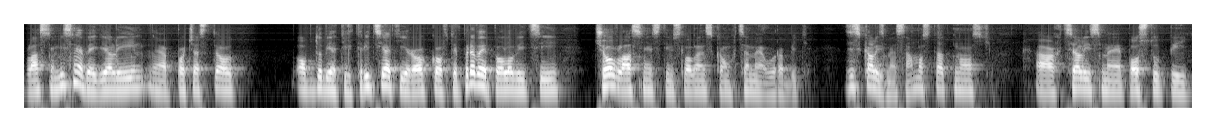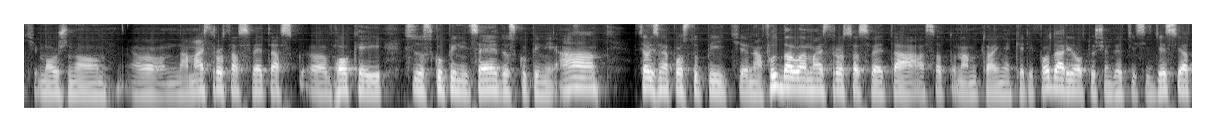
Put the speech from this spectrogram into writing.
vlastne my sme vedeli počas toho obdobia tých 30 rokov, v tej prvej polovici, čo vlastne s tým Slovenskom chceme urobiť. Získali sme samostatnosť, chceli sme postúpiť možno na majstrovstvá sveta v hokeji zo skupiny C do skupiny A. Chceli sme postúpiť na futbalové majstrovstvá sveta a sa to nám to aj niekedy podarilo, tuším v 2010.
